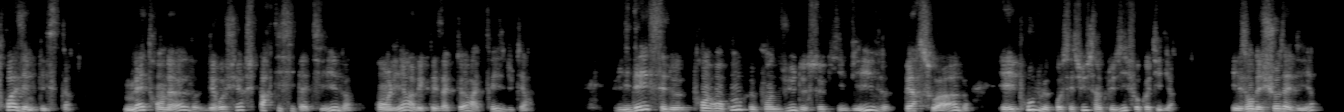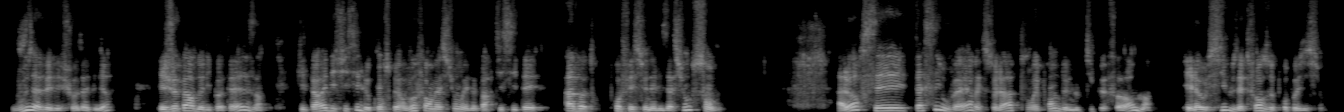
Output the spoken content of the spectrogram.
Troisième piste, mettre en œuvre des recherches participatives en lien avec les acteurs, actrices du terrain. L'idée, c'est de prendre en compte le point de vue de ceux qui vivent, perçoivent et éprouvent le processus inclusif au quotidien. Ils ont des choses à dire, vous avez des choses à dire, et je pars de l'hypothèse qu'il paraît difficile de construire vos formations et de participer à votre professionnalisation sans vous. Alors c'est assez ouvert et cela pourrait prendre de multiples formes, et là aussi vous êtes force de proposition.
